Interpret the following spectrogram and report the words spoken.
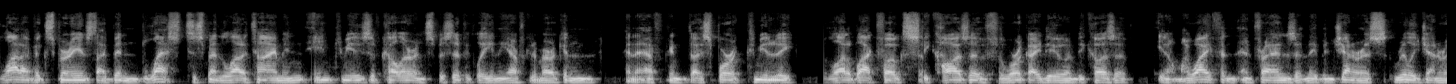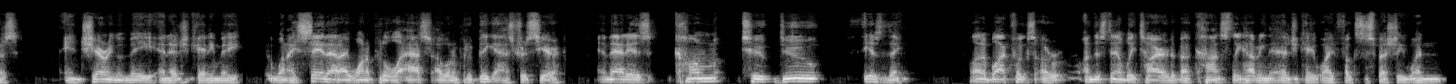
a lot I've experienced. I've been blessed to spend a lot of time in, in communities of color and specifically in the African American and African diasporic community. A lot of black folks because of the work I do and because of, you know, my wife and, and friends, and they've been generous, really generous in sharing with me and educating me. When I say that, I want to put a last, I want to put a big asterisk here, and that is come to do. Here's the thing: a lot of black folks are understandably tired about constantly having to educate white folks, especially when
